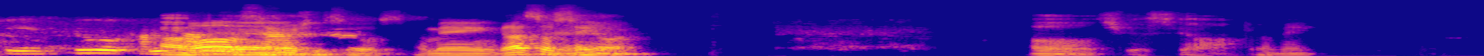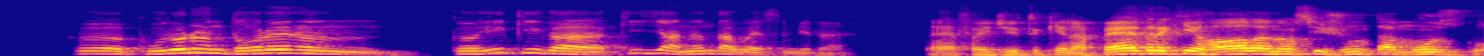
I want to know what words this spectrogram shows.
주 예수 Ó 감사합니다. Senhor Jesus. Amém. Graças ao. Senhor. 어, 주여. Amém. 그 구르는 돌에는 그 이끼가 끼지 않는다고 했습니다. É, foi dito que na pedra que rola não se junta musgo.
